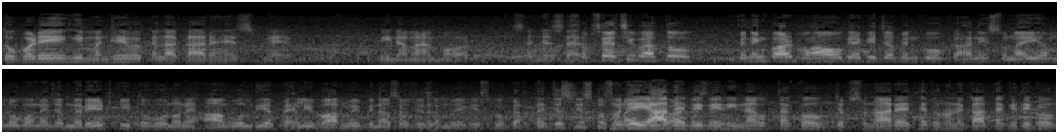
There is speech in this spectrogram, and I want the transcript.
दो बड़े ही मंझे हुए कलाकार हैं इसमें नीना मैम और संजय सर। सबसे अच्छी बात तो विनिंग पार्ट वहाँ हो गया कि जब इनको कहानी सुनाई हम लोगों ने जब नरेट की तो वो उन्होंने हाँ बोल दिया पहली बार में बिना सोचे समझे कि इसको करते हैं। जिस जिसको मुझे याद है अभी नीना गुप्ता को जब सुना रहे थे तो उन्होंने कहा था कि देखो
